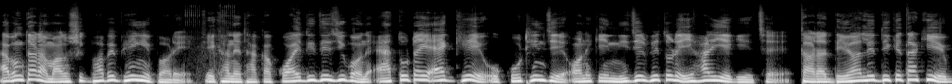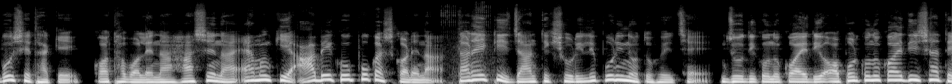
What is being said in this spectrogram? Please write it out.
এবং তারা মানসিকভাবে ভেঙে পড়ে। এখানে থাকা কয়েদিদের জীবন এতটাই একঘেয়ে ও কঠিন যে অনেকেই নিজের ভেতরেই হারিয়ে গিয়েছে। তারা দেয়ালের দিকে তাকিয়ে বসে থাকে। কথা বলে না, হাসে না, এমনকি আবেগও প্রকাশ করে না। তারা একটি যান্ত্রিক শরীরে পরিণত হয়েছে। যদি কোনো কয়েদি অপর কোনো কয়েদির সাথে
